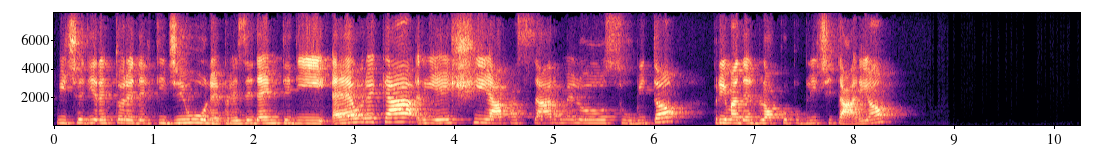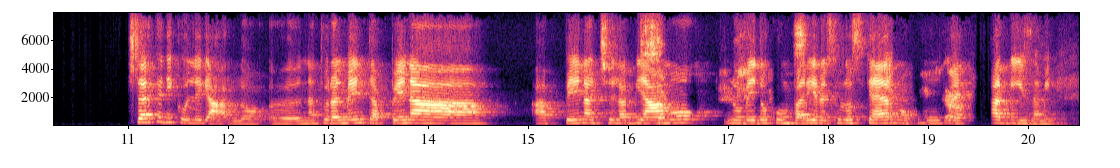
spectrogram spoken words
vice direttore del TG1 e presidente di Eureka, riesci a passarmelo subito, prima del blocco pubblicitario? Cerca di collegarlo, eh, naturalmente appena appena ce l'abbiamo lo vedo comparire sullo schermo, comunque avvisami.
